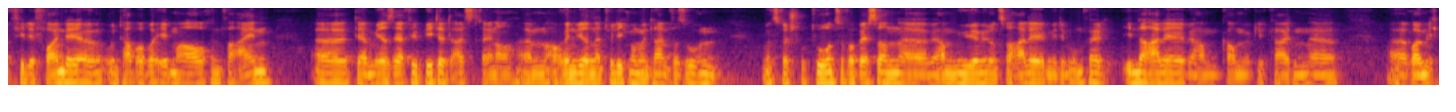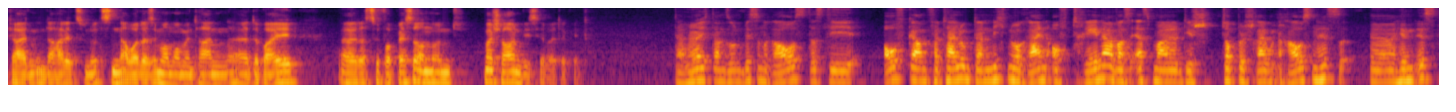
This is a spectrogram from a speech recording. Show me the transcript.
viele Freunde und habe aber eben auch einen Verein, der mir sehr viel bietet als Trainer. Auch wenn wir natürlich momentan versuchen, unsere Strukturen zu verbessern. Äh, wir haben Mühe mit unserer Halle, mit dem Umfeld in der Halle. Wir haben kaum Möglichkeiten, äh, äh, Räumlichkeiten in der Halle zu nutzen. Aber da sind wir momentan dabei, das zu verbessern und mal schauen, wie es hier weitergeht. Da höre ich dann so ein bisschen raus, dass die Aufgabenverteilung dann nicht nur rein auf Trainer, was erstmal die Jobbeschreibung nach außen ist, äh, hin ist,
